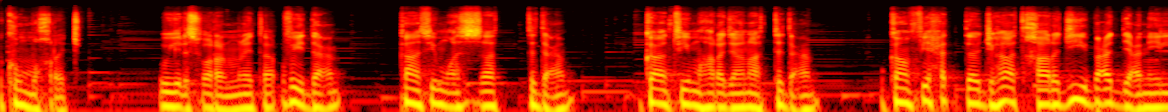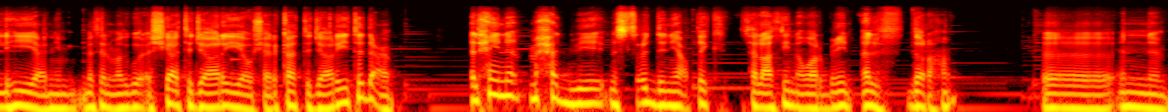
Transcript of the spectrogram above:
يكون مخرج ويجلس ورا ال monitor وفي دعم. كانت في مؤسسات تدعم وكانت في مهرجانات تدعم وكان في حتى جهات خارجية بعد يعني اللي هي يعني مثل ما تقول أشياء تجارية وشركات تجارية تدعم. الحين ما حد مستعد ان يعطيك 30 أو 40 ألف درهم. آه إن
